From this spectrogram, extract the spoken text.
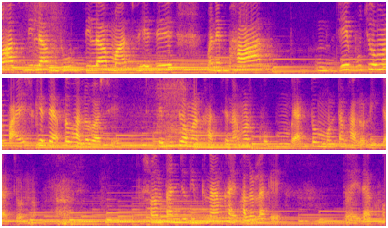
মাছ দিলাম, দুধ দিলাম, মাছ ভেজে মানে ভাত, যে বুচু আমার পায়েস খেতে এত ভালোবাসে, সে বুচু আমার খাচ্ছে না। আমার খুব একদম মনটা ভালো নেই যার জন্য। সন্তান যদি না খায়, ভালো লাগে? তো এই দেখো।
